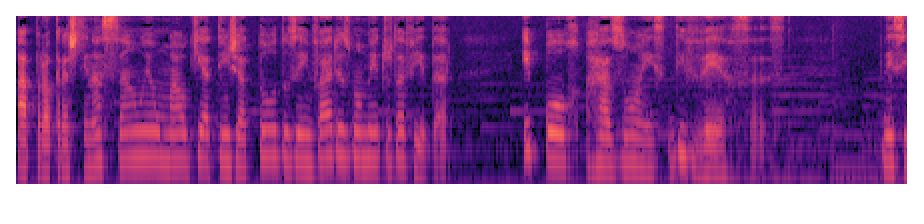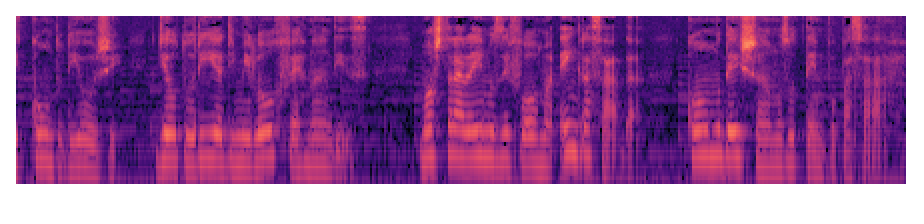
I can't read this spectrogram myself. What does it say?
A procrastinação é um mal que atinge a todos em vários momentos da vida e por razões diversas. Nesse conto de hoje, de autoria de Milor Fernandes, mostraremos de forma engraçada como deixamos o tempo passar.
